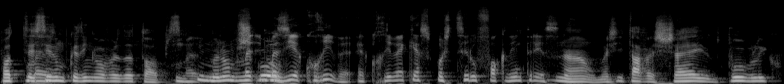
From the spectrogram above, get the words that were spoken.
Pode ter Mas- sido um bocadinho over the top, sim, mas, não me mas, mas e a corrida? A corrida é que é suposto ser o foco de interesse. Não, mas estava cheio de público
